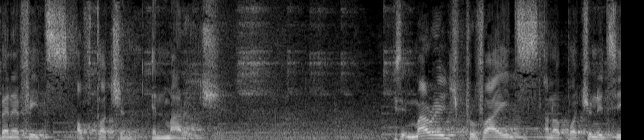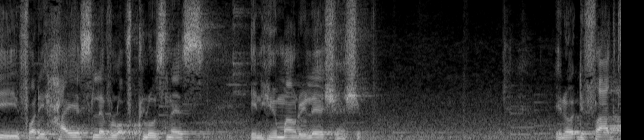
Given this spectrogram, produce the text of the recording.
Benefits of touching in marriage. You see, marriage provides an opportunity for the highest level of closeness in human relationship. You know, the fact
